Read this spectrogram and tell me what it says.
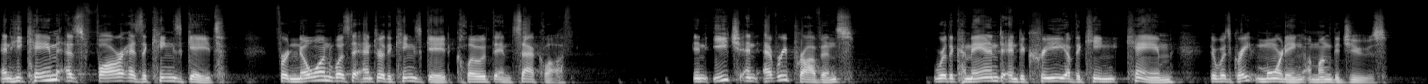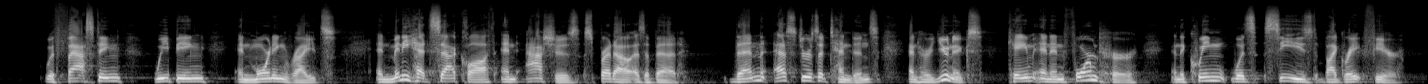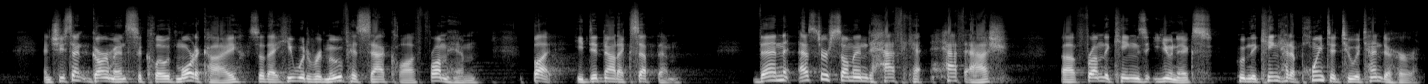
And he came as far as the king's gate, for no one was to enter the king's gate clothed in sackcloth. In each and every province where the command and decree of the king came, there was great mourning among the Jews, with fasting, weeping, and mourning rites, and many had sackcloth and ashes spread out as a bed. Then Esther's attendants and her eunuchs came and informed her, and the queen was seized by great fear. And she sent garments to clothe Mordecai so that he would remove his sackcloth from him, but he did not accept them. Then Esther summoned Hathach uh, from the king's eunuchs, whom the king had appointed to attend to her,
